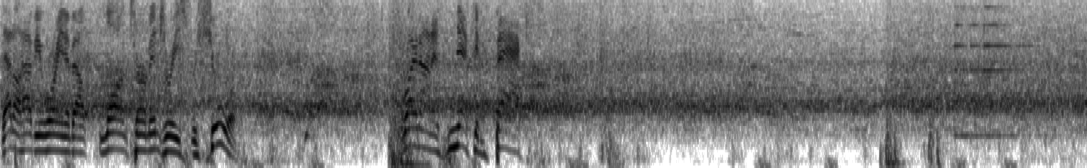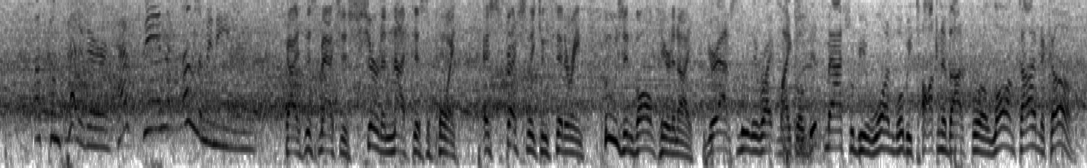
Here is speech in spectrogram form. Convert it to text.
That'll have you worrying about long-term injuries for sure. Right on his neck and back. A competitor has been eliminated. Guys, this match is sure to not disappoint, especially considering who's involved here tonight. You're absolutely right, Michael. This match will be one we'll be talking about for a long time to come.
